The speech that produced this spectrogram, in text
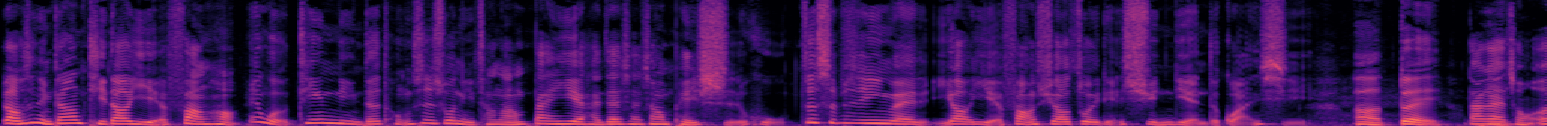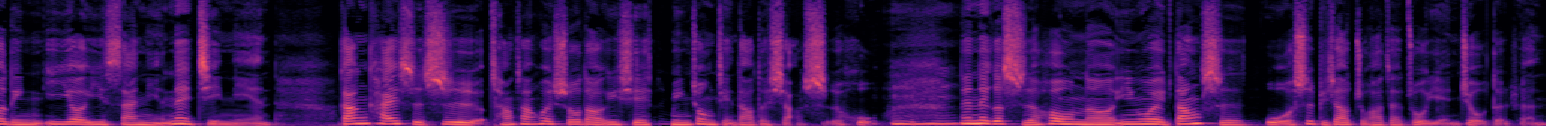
老师，你刚刚提到野放哈，哎，我听你的同事说，你常常半夜还在山上陪石虎，这是不是因为要野放需要做一点训练的关系？呃，对，大概从二零一二一三年那几年。刚开始是常常会收到一些民众捡到的小石虎，嗯哼，那那个时候呢，因为当时我是比较主要在做研究的人，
